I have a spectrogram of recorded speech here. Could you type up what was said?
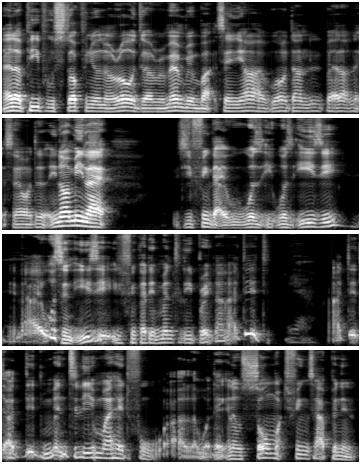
hella people stopping you on the road and remembering but saying, Yeah, well done, better let's say I did it. You know what I mean? Like do you think that it was it was easy? You know, it wasn't easy. You think I didn't mentally break down? I did. Yeah. I did, I did mentally in my head for wow, what the, and there was so much things happening.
